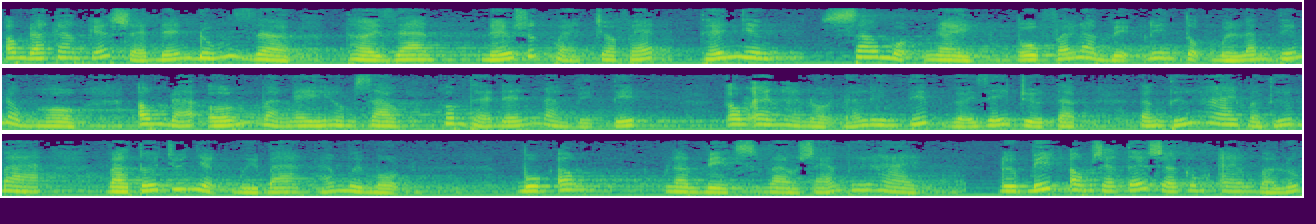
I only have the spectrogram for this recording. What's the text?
ông đã cam kết sẽ đến đúng giờ, thời gian nếu sức khỏe cho phép. Thế nhưng, sau một ngày buộc phải làm việc liên tục 15 tiếng đồng hồ, ông đã ốm và ngay hôm sau không thể đến làm việc tiếp. Công an Hà Nội đã liên tiếp gửi giấy triệu tập lần thứ hai và thứ ba vào tối Chủ nhật 13 tháng 11, buộc ông làm việc vào sáng thứ hai. Được biết ông sẽ tới Sở Công an vào lúc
